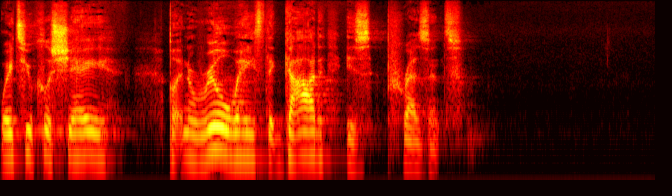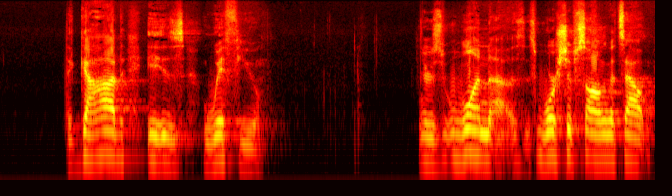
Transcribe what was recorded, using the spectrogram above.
way too cliche, but in real ways that God is present. That God is with you. There's one uh, worship song that's out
